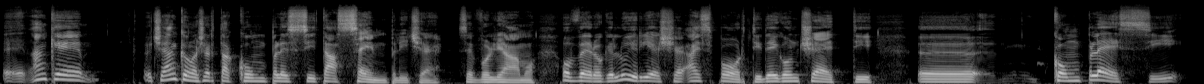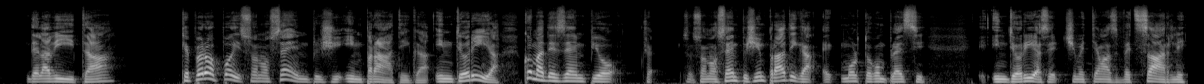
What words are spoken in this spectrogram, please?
eh, anche c'è anche una certa complessità semplice, se vogliamo, ovvero che lui riesce a esporti dei concetti eh, complessi della vita che però poi sono semplici in pratica, in teoria, come ad esempio, cioè, sono semplici in pratica e molto complessi in teoria se ci mettiamo a svezzarli,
